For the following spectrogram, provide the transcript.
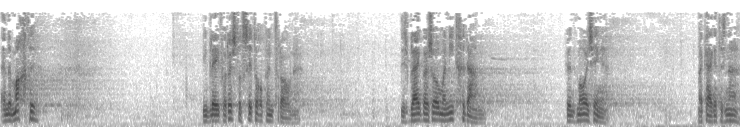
En de machten, die bleven rustig zitten op hun tronen. Het is blijkbaar zomaar niet gedaan. Je kunt mooi zingen. Maar kijk het eens na.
